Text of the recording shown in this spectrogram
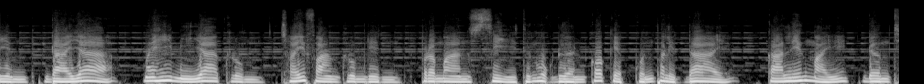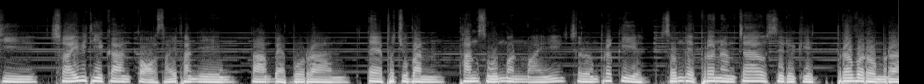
ดิน ดายหญ้าไม่ให้มีหญ้าคลุม ใช้ฟางคลุมดิน ประมาณ 4-6 เดือนก็เก็บผลผลิตได้ การเลี้ยงไหมเดิมทีใช้วิธีการต่อสายพันธุ์เองตามแบบโบราณ แต่ปัจจุบันทางศูนย์หม่อนไหมเฉลิมพระเกียรติ สมเด็จพระนางเจ้าสิริกิติ์พระบรมรา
